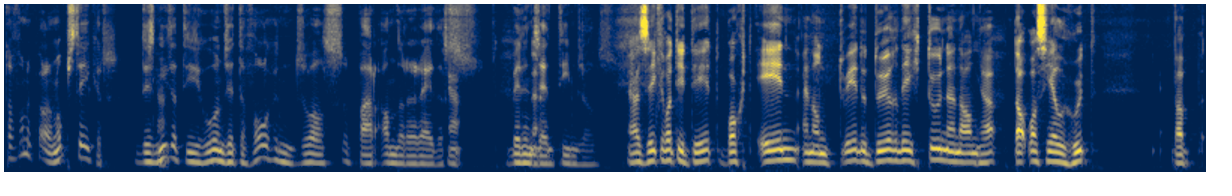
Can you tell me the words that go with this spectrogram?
dat vond ik wel een opsteker. Het is niet dat hij gewoon zit te volgen zoals een paar andere rijders. Ja. Binnen zijn team zelfs. Ja, zeker wat hij deed. Bocht 1 en dan tweede deur dicht doen. En dan, Ja. Dat was heel goed. Dat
